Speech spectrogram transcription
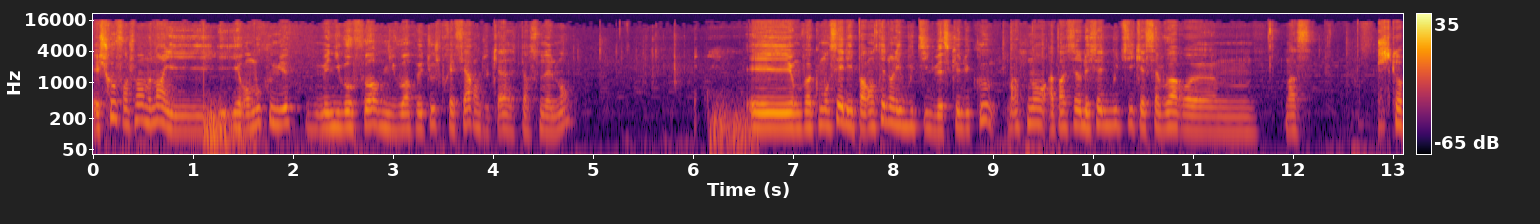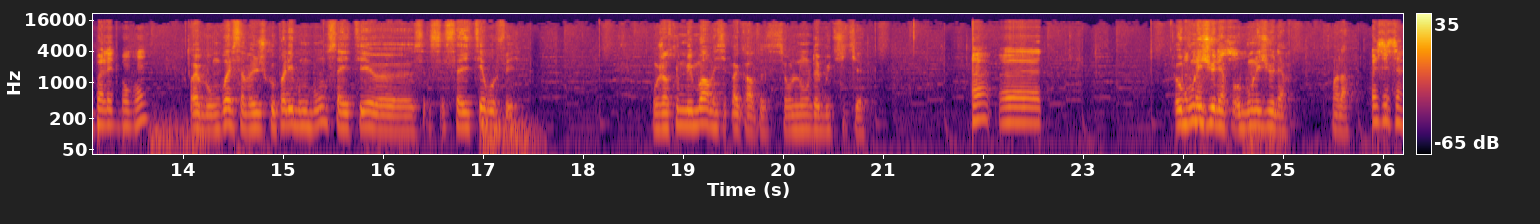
Et je trouve franchement maintenant il, il- il rend beaucoup mieux. Mais niveau forme, niveau un peu tout, je préfère en tout cas personnellement. Et on va commencer à aller par rentrer dans les boutiques parce que du coup maintenant à partir de cette boutique à savoir euh, mince. Jusqu'au palais de bonbons. Ouais bon bref ça va jusqu'au palais bonbon ça a été euh, ça, a été refait. Bon j'ai un trou de mémoire mais c'est pas grave, c'est sur le nom de la boutique. Ah, euh... Au bon légionnaire, au bon légionnaire. Voilà. Ouais, c'est ça.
